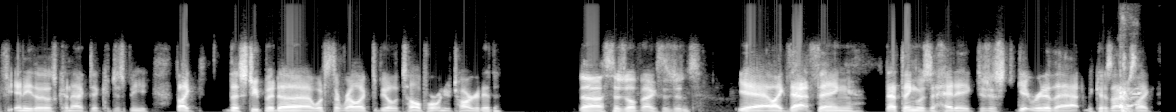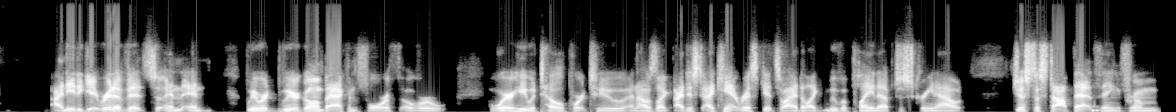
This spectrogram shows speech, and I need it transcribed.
if any of those connect it could just be like the stupid uh what's the relic to be able to teleport when you're targeted? The sigil of exigence. yeah like that thing that thing was a headache to just get rid of that because i was like i need to get rid of it. So and and we were we were going back and forth over where he would teleport to. And i was like i just i can't risk it. So i had to like move a plane up to screen out just to stop that thing from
